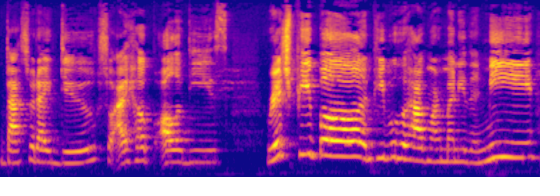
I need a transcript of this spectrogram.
That's what I do. So I help all of these rich people and people who have more money than me,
